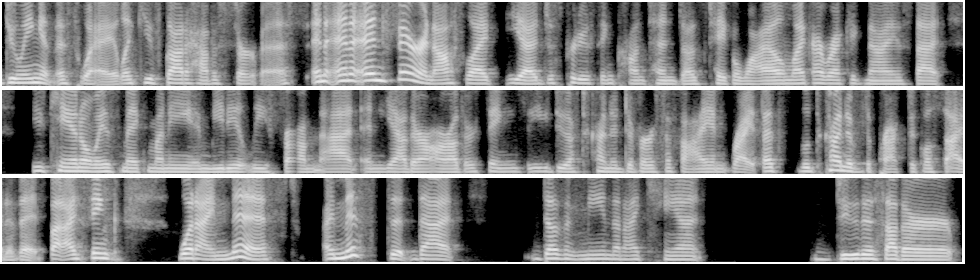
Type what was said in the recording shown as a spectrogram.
doing it this way. Like you've got to have a service. And and and fair enough like yeah just producing content does take a while. And like I recognize that you can't always make money immediately from that. And yeah, there are other things that you do have to kind of diversify. And right, that's the kind of the practical side of it. But I think mm-hmm. what I missed, I missed that that doesn't mean that I can't do this other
